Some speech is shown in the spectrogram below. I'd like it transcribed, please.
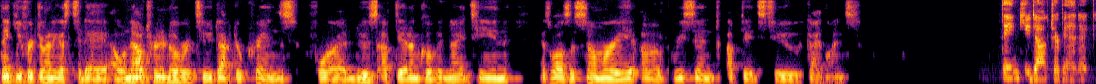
Thank you for joining us today. I will now turn it over to Dr. Prins for a news update on COVID 19, as well as a summary of recent updates to guidelines. Thank you, Dr. Banach.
